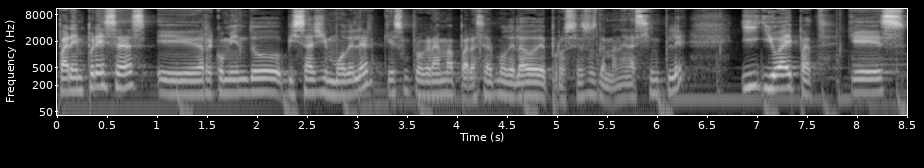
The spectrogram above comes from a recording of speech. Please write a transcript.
Para empresas eh, recomiendo Visage Modeler, que es un programa para hacer modelado de procesos de manera simple, y UiPath, que es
